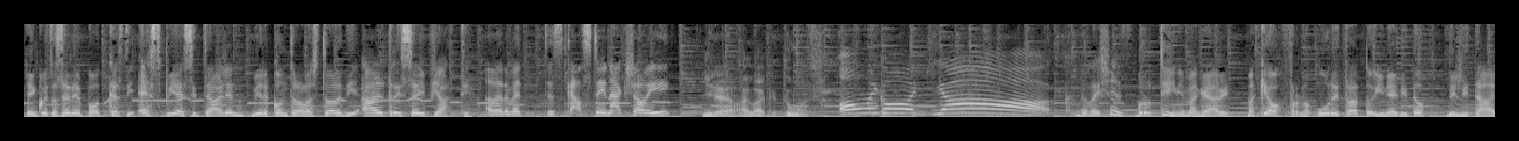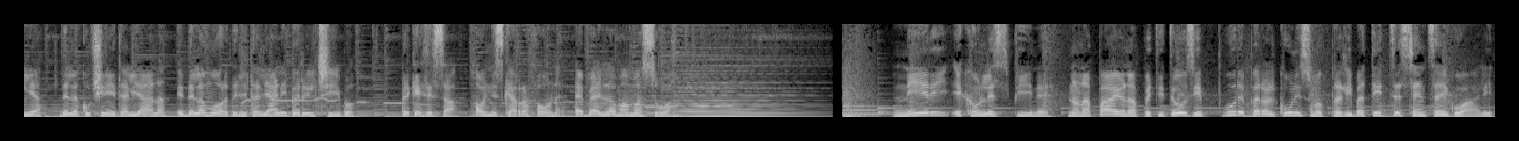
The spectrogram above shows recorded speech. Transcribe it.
e in questa serie podcast di SPS Italian vi racconterò la storia di altri sei piatti. A little bit disgusting, actually. Yeah, I like it too much. Oh my god, yuck! Delicious. Bruttini magari, ma che offrono un ritratto inedito dell'Italia, della cucina italiana e dell'amore degli italiani per il cibo. Perché si sa, ogni scarrafone è bello a mamma sua. Neri e con le spine, non appaiono appetitosi eppure per alcuni sono prelibatezze senza eguali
